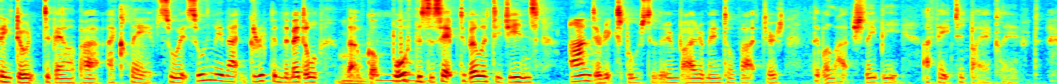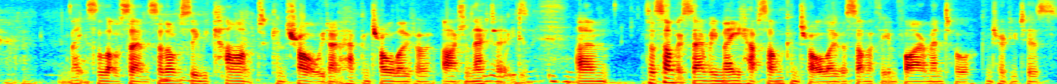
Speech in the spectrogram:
they don't develop a, a cleft. So it's only that group in the middle that have got both the susceptibility genes and are exposed to the environmental factors that will actually be affected by a cleft. makes a lot of sense. And obviously, we can't control. We don't have control over our genetics. don't. Um, to some extent, we may have some control over some of the environmental contributors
